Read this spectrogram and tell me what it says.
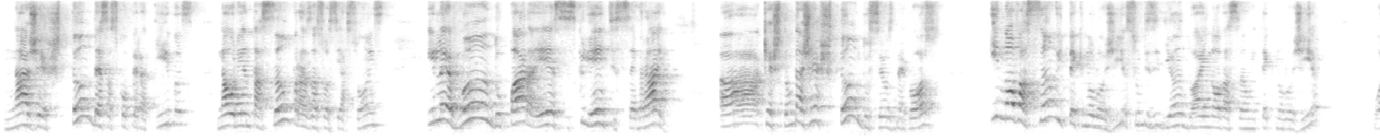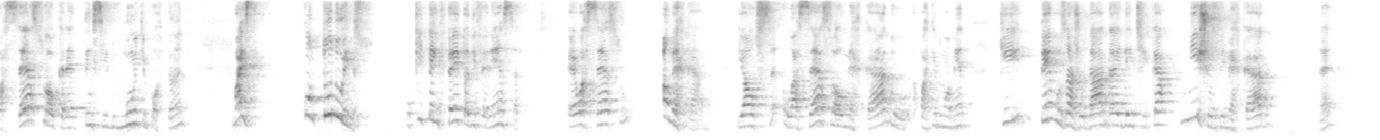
na gestão dessas cooperativas, na orientação para as associações e levando para esses clientes Sebrae a questão da gestão dos seus negócios, inovação e tecnologia, subsidiando a inovação e tecnologia. O acesso ao crédito tem sido muito importante, mas com tudo isso, o que tem feito a diferença é o acesso ao mercado. E ao, o acesso ao mercado, a partir do momento que temos ajudado a identificar nichos de mercado, né?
